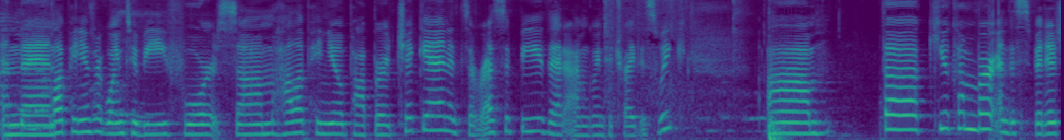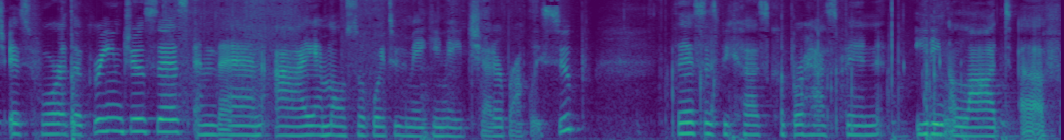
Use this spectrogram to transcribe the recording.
And then jalapenos are going to be for some jalapeno popper chicken. It's a recipe that I'm going to try this week. Um, the cucumber and the spinach is for the green juices. And then I am also going to be making a cheddar broccoli soup. This is because Cooper has been eating a lot of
